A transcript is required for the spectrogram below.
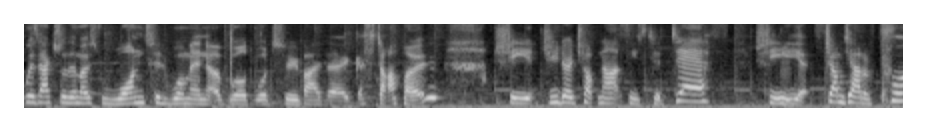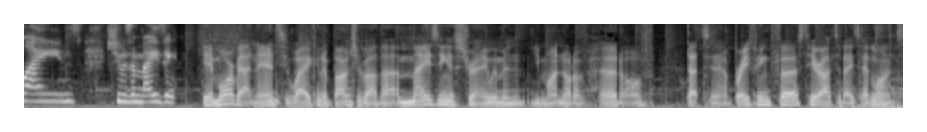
was actually the most wanted woman of World War II by the Gestapo. She judo chopped Nazis to death. She jumped out of planes. She was amazing. Yeah, more about Nancy Wake and a bunch of other amazing Australian women you might not have heard of. That's in our briefing. First, here are today's headlines.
